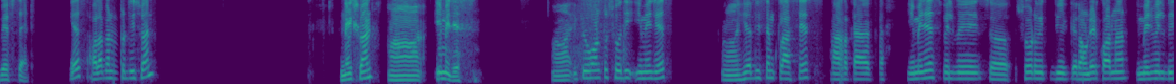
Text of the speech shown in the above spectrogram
website. Yes all of you understood this one. Next one uh, images. Uh, if you want to show the images uh, here the some classes are images will be uh, showed with the rounded corner. Image will be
